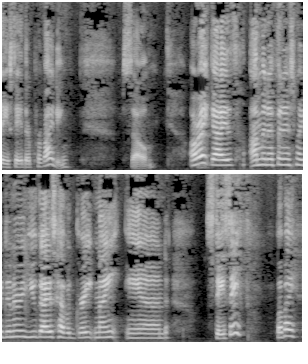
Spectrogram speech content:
they say they're providing. So, all right, guys, I'm going to finish my dinner. You guys have a great night and Stay safe. Bye bye.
